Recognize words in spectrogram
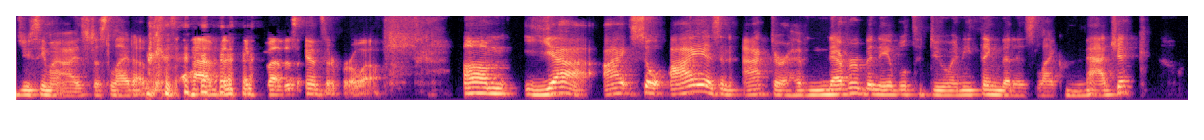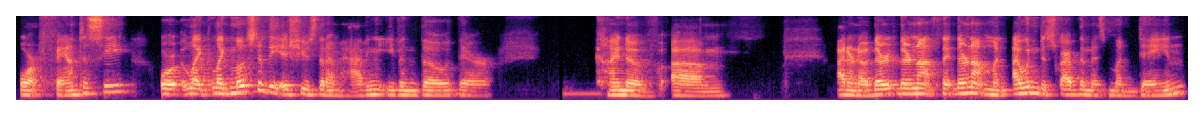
Do you see my eyes just light up because I have been thinking about this answer for a while? Um, yeah, I so I as an actor have never been able to do anything that is like magic or fantasy or like like most of the issues that I'm having, even though they're kind of um I don't know, they're they're not they're not I wouldn't describe them as mundane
